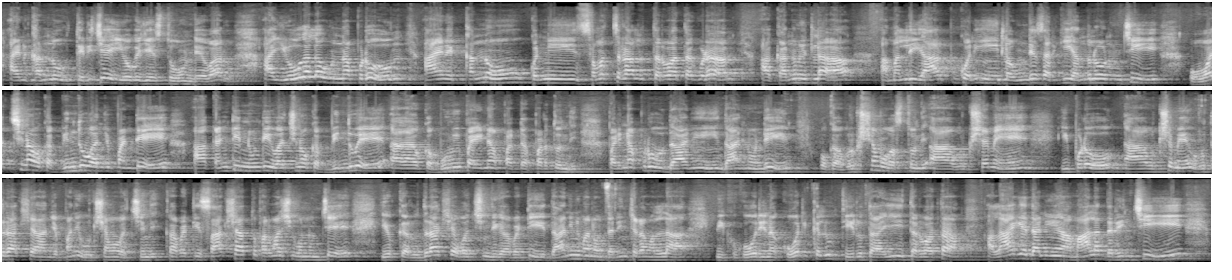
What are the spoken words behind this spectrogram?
ఆయన కన్ను తెరిచే యోగ చేస్తూ ఉండేవారు. ఆ యోగలో ఉన్నప్పుడు ఆయన కన్ను కొన్ని సంవత్సరాల తర్వాత కూడా ఆ కన్నును ఇట్లా మళ్ళీ ఆర్పుకొని ఇట్లా ఉండేసరికి అందులో నుంచి వచ్చిన ఒక బిందువు అని చెప్పంటే ఆ కంటి నుండి వచ్చిన ఒక బిందువే ఆ యొక్క భూమి పైన పడ్డ పడుతుంది. పడినప్పుడు దాని దాని నుండి ఒక వృక్షము వస్తుంది ఆ వృక్షమే ఇప్పుడు ఆ వృక్షమే రుద్రాక్ష అని చెప్పని వృక్షం వచ్చింది. కాబట్టి సాక్షాత్తు పరమశివుని నుంచే ఈ యొక్క రుద్రాక్ష వచ్చింది కాబట్టి దానిని మనం ధరించడం వల్ల మీకు కోరిన కోరికలు తీరుతాయి. తర్వాత అలాగే దాని ఆ మాల ధరించి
